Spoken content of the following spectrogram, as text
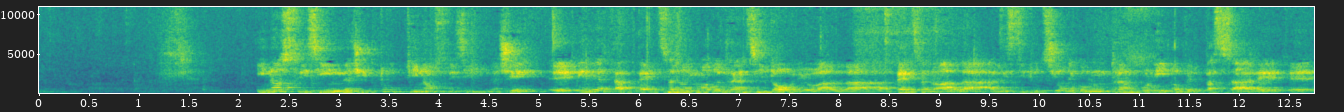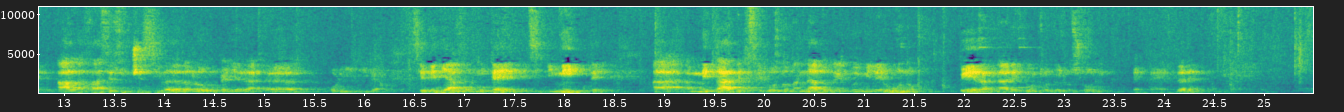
i nostri sindaci, tutti i nostri sindaci, eh, in realtà pensano in modo transitorio, alla, pensano all'istituzione come un trampolino per passare eh, alla fase successiva della loro carriera eh, politica. Se vediamo Rutelli si dimette a, metà del secondo mandato nel 2001 per andare contro Berlusconi e perdere,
